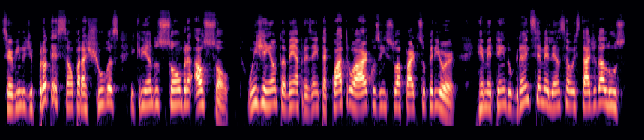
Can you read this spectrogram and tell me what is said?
servindo de proteção para chuvas e criando sombra ao sol. O engenhão também apresenta quatro arcos em sua parte superior, remetendo grande semelhança ao Estádio da Luz,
